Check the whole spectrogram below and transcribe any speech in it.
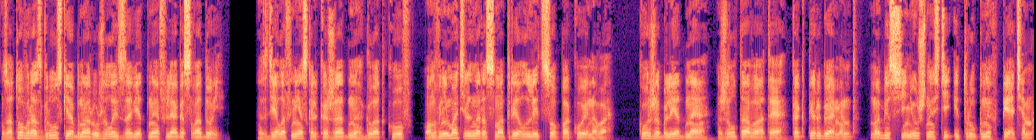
Зато в разгрузке обнаружилась заветная фляга с водой, Сделав несколько жадных глотков, он внимательно рассмотрел лицо покойного. Кожа бледная, желтоватая, как пергамент, но без синюшности и трупных пятен.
